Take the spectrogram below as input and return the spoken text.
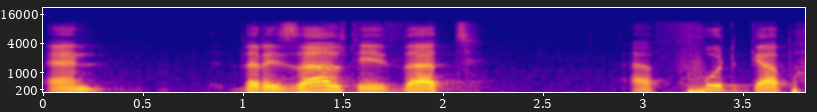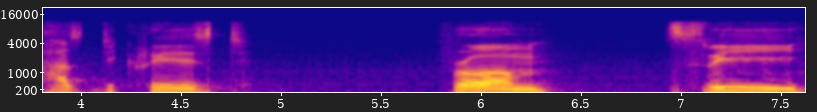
And the result is that uh, food gap has decreased from three,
